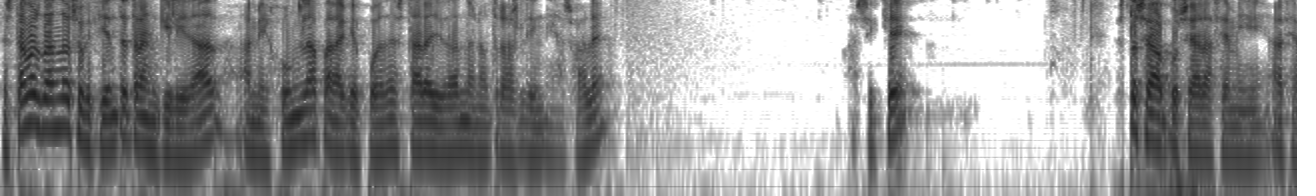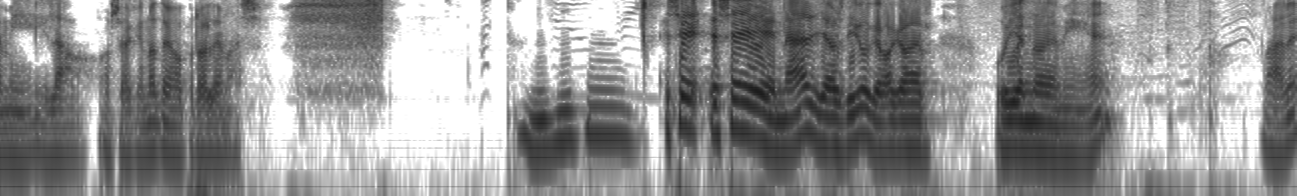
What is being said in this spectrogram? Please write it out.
Estamos dando suficiente tranquilidad a mi jungla para que pueda estar ayudando en otras líneas, ¿vale? Así que... Esto se va a pusear hacia mi, hacia mi lado, o sea que no tengo problemas. Ese, ese ya os digo que va a acabar huyendo de mí, ¿eh? ¿Vale?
